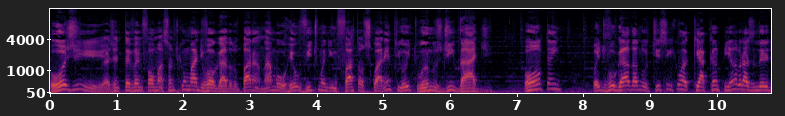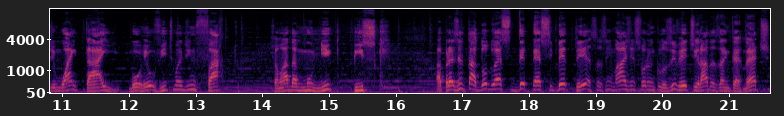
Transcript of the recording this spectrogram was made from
Hoje a gente teve a informação de que uma advogada do Paraná morreu vítima de infarto aos 48 anos de idade. Ontem foi divulgada a notícia que a campeã brasileira de Muay Thai morreu vítima de infarto, chamada Monique Pisk. Apresentador do SD, SBT, essas imagens foram inclusive retiradas da internet.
